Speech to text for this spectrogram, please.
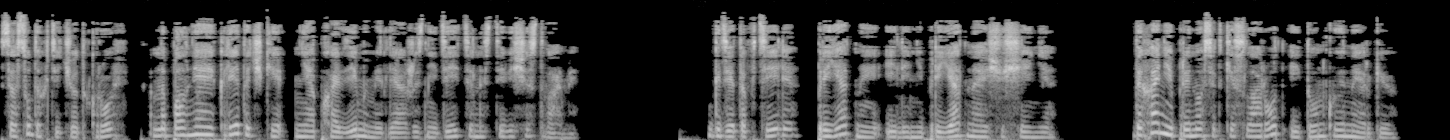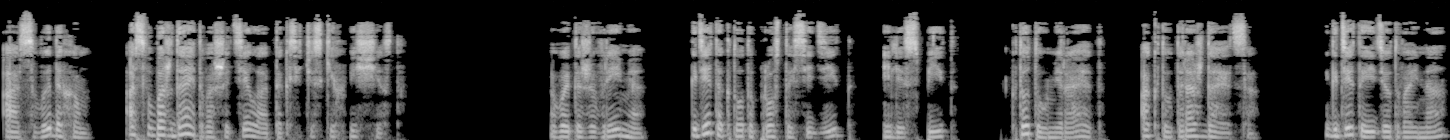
В сосудах течет кровь, наполняя клеточки необходимыми для жизнедеятельности веществами. Где-то в теле приятные или неприятные ощущения. Дыхание приносит кислород и тонкую энергию, а с выдохом освобождает ваше тело от токсических веществ. В это же время где-то кто-то просто сидит или спит, кто-то умирает, а кто-то рождается. Где-то идет война,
